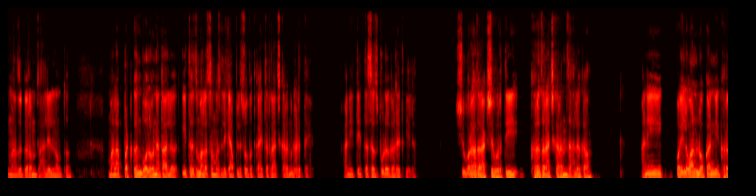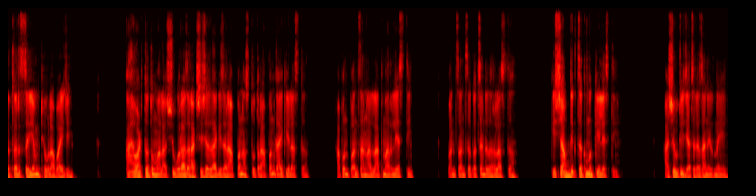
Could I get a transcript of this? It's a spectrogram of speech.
माझं गरम झालेलं नव्हतं. मला पटकन बोलवण्यात आलं. इथंच मला समजलं की आपल्यासोबत काहीतरी राजकारण घडतंय आणि ते तसंच पुढं घडत गेलं. शिवराज राक्षेवरती खरंच राजकारण झालं का? आणि पैलवान लोकांनी खरं तर संयम ठेवला पाहिजे. काय वाटतं तुम्हाला शिवराज राक्षेच्या जागी जर आपण असतो, तर आपण काय केलं असतं? आपण पंचांना लाथ मारली असती? पंचांचं गचंड धरलं असतं? की शाब्दिक चकमक केली असती? हा शेवटी ज्याचा त्याचा निर्णय आहे.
